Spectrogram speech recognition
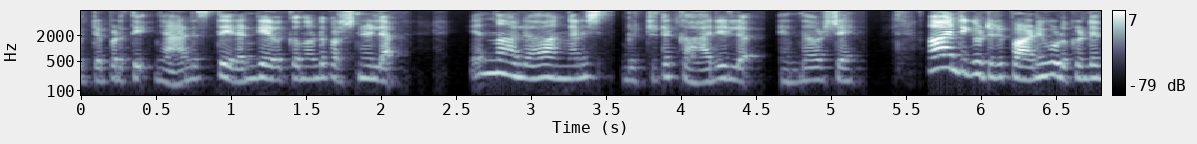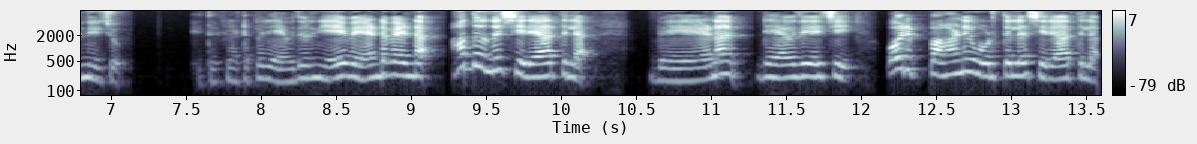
കുറ്റപ്പെടുത്തി. ഞാൻ സ്ഥിരം കേൾക്കുന്നതുകൊണ്ട് പ്രശ്നമില്ല. എന്നാലും അത് അങ്ങനെ വിട്ടിട്ട് കാര്യമില്ല. എന്താ പക്ഷേ ഒരു പണി കൊടുക്കണ്ടെന്ന് ചോദിച്ചു. ഇത് കേട്ടപ്പോൾ രേവതി പറഞ്ഞു ഏ വേണ്ട വേണ്ട. അതൊന്നും ശരിയാകത്തില്ല. വേണം രേവതി ചേച്ചി ഒരു പണി കൊടുത്തില്ല ശരിയാകത്തില്ല.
